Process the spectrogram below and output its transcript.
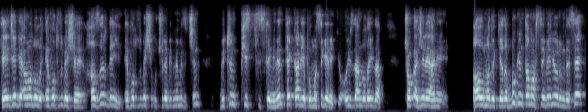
TCG Anadolu F-35'e hazır değil. F-35'i uçurabilmemiz için bütün pist sisteminin tekrar yapılması gerekiyor. O yüzden dolayı da çok acele hani almadık ya da bugün tamam size veriyorum dese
